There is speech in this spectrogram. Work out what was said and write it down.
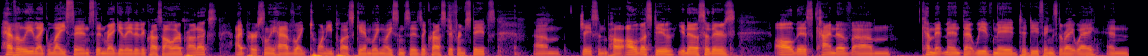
heavily like licensed and regulated across all our products. I personally have like 20 plus gambling licenses across different states. Um, Jason, Paul, all of us do, you know. So there's all this kind of um, commitment that we've made to do things the right way and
